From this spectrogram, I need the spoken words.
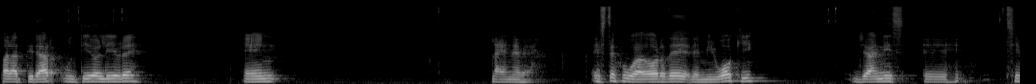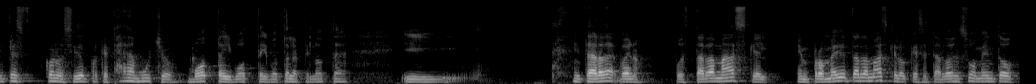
para tirar un tiro libre en la NBA. Este jugador de, Milwaukee, Janis, eh, siempre es conocido porque tarda mucho, bota y bota y bota la pelota y, tarda, bueno, pues tarda más que en promedio tarda más que lo que se tardó en su momento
